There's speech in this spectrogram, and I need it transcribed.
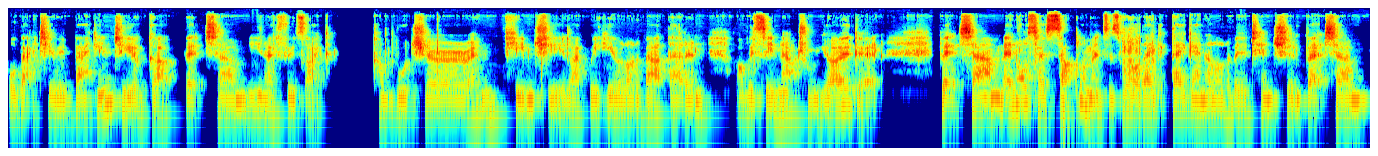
or bacteria back into your gut. But um, you know, foods like kombucha and kimchi, like we hear a lot about that, and obviously natural yogurt, but um, and also supplements as well. They they gain a lot of attention, but um,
